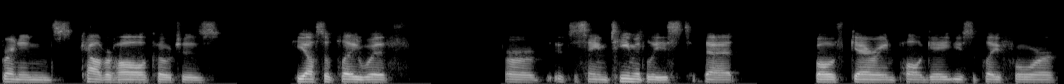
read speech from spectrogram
Brendan's Calvert Hall coaches, he also played with, or it's the same team at least that both Gary and Paul Gait used to play for.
